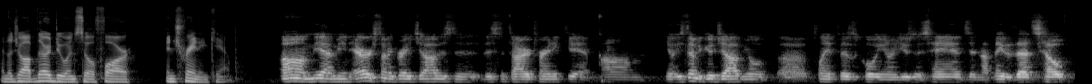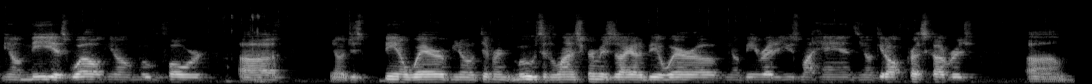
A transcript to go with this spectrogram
and the job they're doing so far in training camp. Um, yeah, I mean, Eric's done a great job this this entire training camp. Um, know, he's done a good job, you know, uh, playing physical, you know, using his hands, and I think that that's helped, you know, me as well, you know, moving forward. Uh, you know, just being aware of, you know, different moves at the line of scrimmage that I got to be aware of, you know, being ready to use my hands, you know, get off press coverage. Um,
